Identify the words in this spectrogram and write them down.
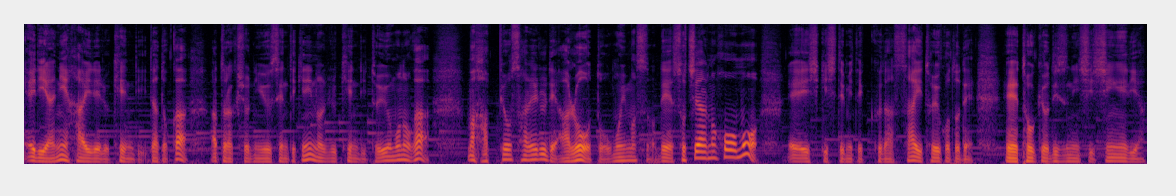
エリアに入れる権利だとかアトラクションに優先的に乗れる権利というものが、まあ、発表されるであろうと思いますのでそちらの方も、えー、意識してみてくださいということで、えー、東京ディズニーシー新エリアフ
